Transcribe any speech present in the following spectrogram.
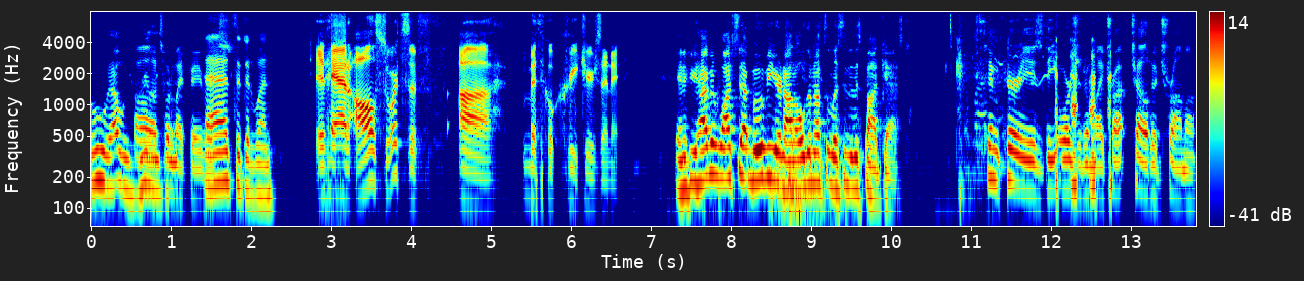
Ooh, that was Oh, really that's one of my favorites. That's a good one. It had all sorts of uh, mythical creatures in it. And if you haven't watched that movie, you're not old enough to listen to this podcast. Tim Curry is the origin of my tra- childhood trauma.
